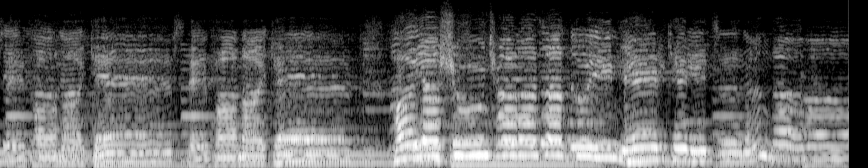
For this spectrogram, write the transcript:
Ստեփանագեր, Ստեփանագեր, հայաշունչ հարազատ դու իմ երկերի ծննդավայր։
